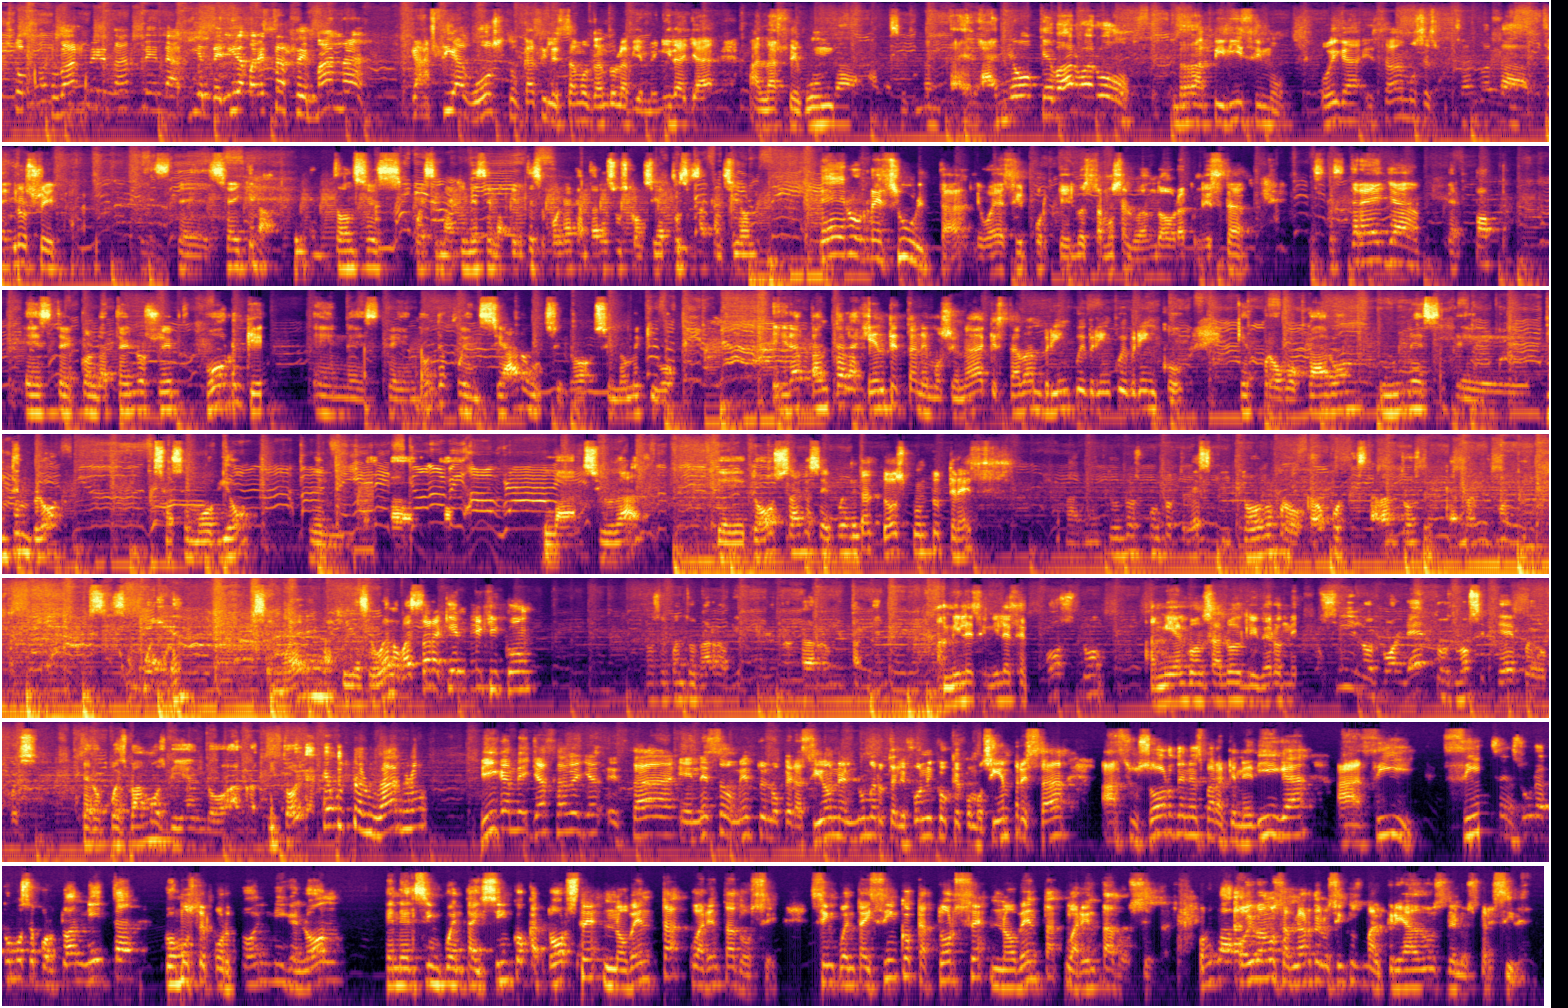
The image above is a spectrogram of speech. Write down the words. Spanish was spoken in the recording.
gusto saludarle, darle la bienvenida para esta semana. Casi agosto, casi le estamos dando la bienvenida ya a la segunda, a la segunda mitad del año. ¡Qué bárbaro! Rapidísimo. Oiga, estábamos escuchando a la Taylor Swift. Este, Shake It Up. Entonces, pues imagínese, la gente se pone a cantar en sus conciertos esa canción. Pero resulta, le voy a decir por qué lo estamos saludando ahora con esta, esta estrella del pop, este, con la Taylor Swift, porque en este, ¿en dónde fue? En Seattle, si no, si no me equivoco. Era tanta la gente tan emocionada que estaban brinco y brinco y brinco que provocaron un, este, un temblor. O sea, se movió el- la, la ciudad de 2, hágase cuenta, 2.3, magnitud 2.3 y todo provocado porque estaban todos brincando al mismo tiempo. Se mueve, se mueve, imagínense. Bueno, va a estar aquí en México. No sé cuántos va a reunir, va a reunir también a miles y miles en agosto. A mí el Gonzalo Oliveros me dijo, sí, los boletos, no sé qué, pero pues, pero pues vamos viendo al ratito. Oiga, qué gusto saludarlo. Dígame, ya sabe, ya está en este momento en operación el número telefónico que como siempre está a sus órdenes para que me diga así, sin censura, cómo se portó Anita, cómo se portó el Miguelón en el 55 14 90 40 12. 55 14 90 40 12. Oiga, hoy vamos a hablar de los hijos malcriados de los presidentes.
